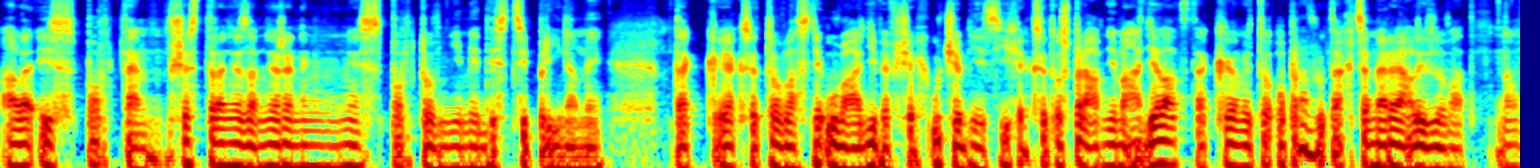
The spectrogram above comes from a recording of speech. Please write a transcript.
ale i sportem, všestranně zaměřenými sportovními disciplínami, tak jak se to vlastně uvádí ve všech učebnicích, jak se to správně má dělat, tak my to opravdu tak chceme realizovat. No.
